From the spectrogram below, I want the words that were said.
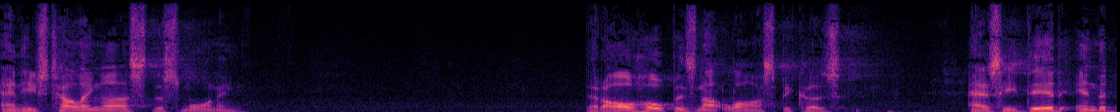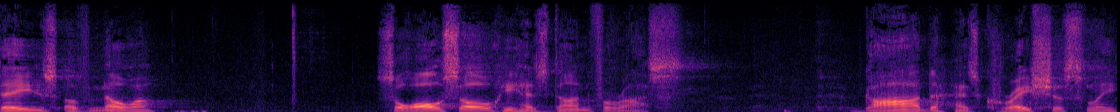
And he's telling us this morning that all hope is not lost because as he did in the days of Noah, so also he has done for us. God has graciously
